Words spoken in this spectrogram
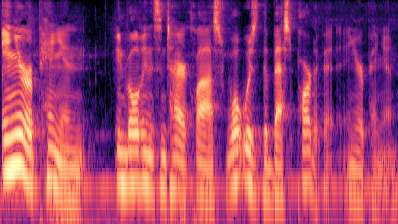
in your opinion, involving this entire class, what was the best part of it, in your opinion?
